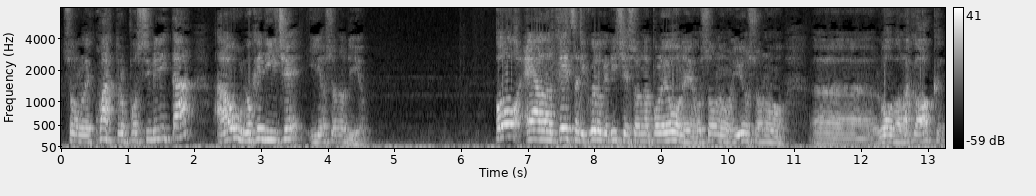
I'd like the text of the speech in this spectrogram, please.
sono le quattro possibilità a uno che dice io sono Dio. O è all'altezza di quello che dice sono Napoleone o sono, io sono uh, l'uovo alla coque,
